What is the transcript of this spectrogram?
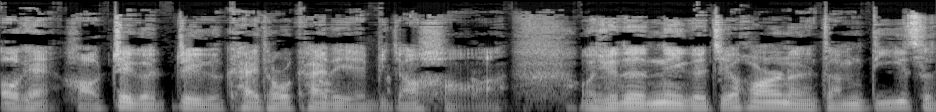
，OK，好，这个这个开头开的也比较好啊。我觉得那个结花呢，咱们第一次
